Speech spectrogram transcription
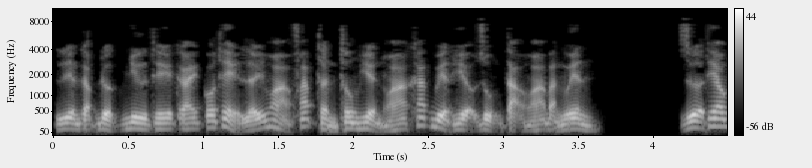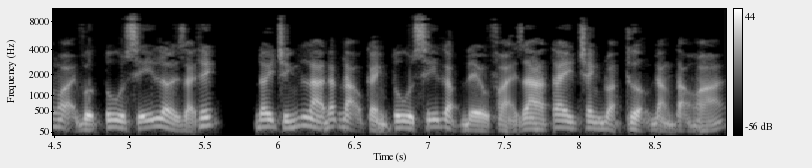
liền gặp được như thế cái có thể lấy hỏa pháp thần thông hiển hóa khác biệt hiệu dụng tạo hóa bản nguyên. Dựa theo ngoại vực tu sĩ lời giải thích, đây chính là đắc đạo cảnh tu sĩ gặp đều phải ra tay tranh đoạt thượng đẳng tạo hóa.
